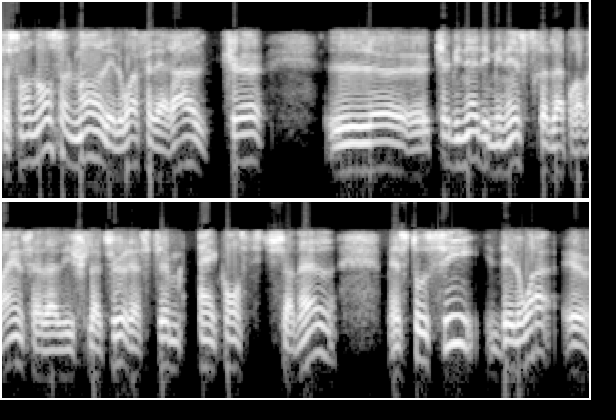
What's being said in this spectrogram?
ce sont non seulement les lois fédérales que le cabinet des ministres de la province à la législature estime inconstitutionnelles, mais c'est aussi des lois euh,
